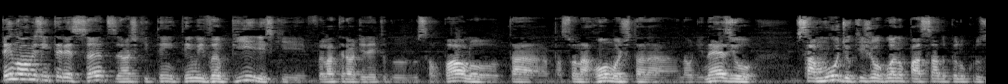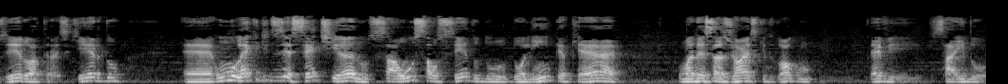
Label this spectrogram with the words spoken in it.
Tem nomes interessantes, eu acho que tem, tem o Ivan Pires, que foi lateral direito do, do São Paulo, tá, passou na Roma, hoje está na, na Udinese, o Samúdio, que jogou ano passado pelo Cruzeiro, lateral esquerdo. É, um moleque de 17 anos, Saul Salcedo, do, do Olímpia, que é uma dessas joias que logo deve sair do,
